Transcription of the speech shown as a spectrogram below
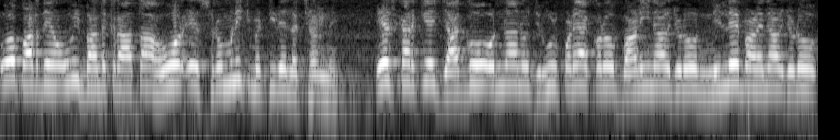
ਉਹ ਪੜ੍ਹਦੇ ਹੋ, ਉਹ ਵੀ ਬੰਦ ਕਰਾਤਾ, ਹੋਰ ਇਹ ਸ਼੍ਰੋਮਣੀ ਕਮੇਟੀ ਦੇ ਲੱਛਣ ਨੇ। ਇਸ ਕਰਕੇ ਜਾਗੋ ਉਹਨਾਂ ਨੂੰ ਜਰੂਰ ਪੜਿਆ ਕਰੋ, ਬਾਣੀ ਨਾਲ ਜੁੜੋ, ਨੀਲੇ ਬਾਣੇ ਨਾਲ ਜੁੜੋ।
